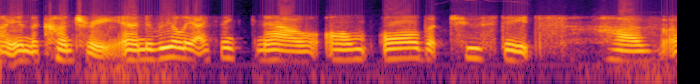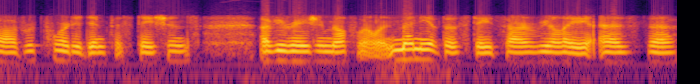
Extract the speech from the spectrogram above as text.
in the country. And really, I think now all, all but two states have uh, reported infestations of Eurasian milfoil, and many of those states are really, as the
